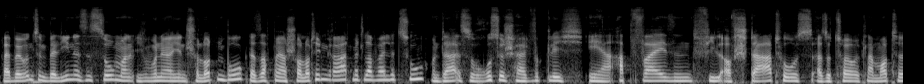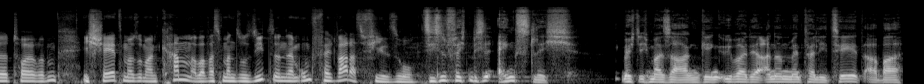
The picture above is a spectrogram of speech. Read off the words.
Weil bei uns in Berlin ist es so, man, ich wohne ja hier in Charlottenburg, da sagt man ja Charlottengrad mittlerweile zu. Und da ist so Russisch halt wirklich eher abweisend, viel auf Status, also teure Klamotte, teure. Ich schäle jetzt mal so mal einen Kamm, aber was man so sieht in seinem Umfeld, war das viel so. Sie sind vielleicht ein bisschen ängstlich möchte ich mal sagen, gegenüber der anderen Mentalität, aber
